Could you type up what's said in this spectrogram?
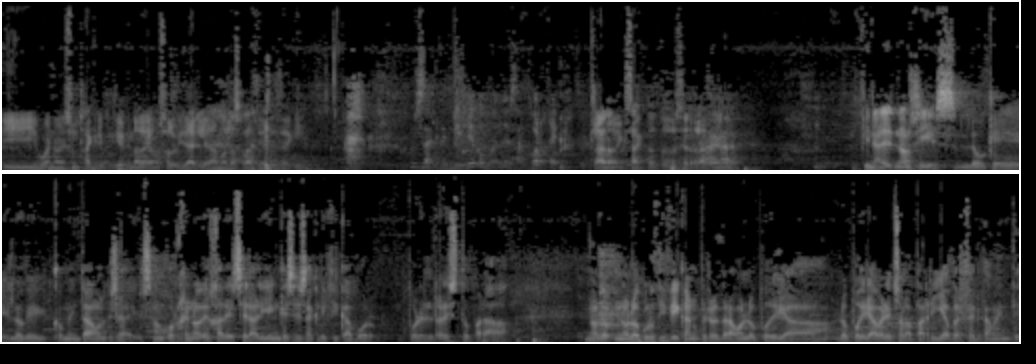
Y bueno, es un sacrificio que no debemos olvidar y le damos las gracias desde aquí. Un sacrificio como el de San Jorge. Claro, exacto, todo se relaciona. Finales, ¿no? Sí, es lo que, lo que comentábamos. O sea, San Jorge no deja de ser alguien que se sacrifica por, por el resto para... No lo, no lo crucifican, pero el dragón lo podría, lo podría haber hecho a la parrilla perfectamente.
